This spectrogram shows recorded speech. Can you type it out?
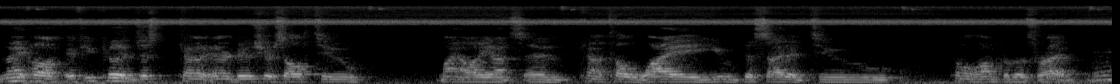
KnightHawk, if you could just kind of introduce yourself to my audience and kind of tell why you decided to come along for this ride. Eh,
